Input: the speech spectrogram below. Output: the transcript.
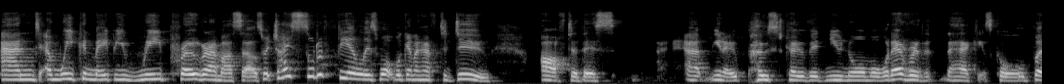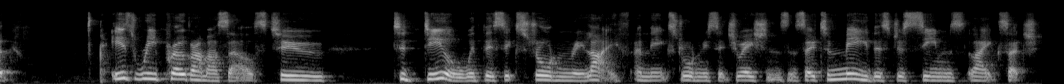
and and we can maybe reprogram ourselves, which I sort of feel is what we're going to have to do after this uh, you know, post COVID, new normal, whatever the, the heck it's called, but is reprogram ourselves to to deal with this extraordinary life and the extraordinary situations. And so to me, this just seems like such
